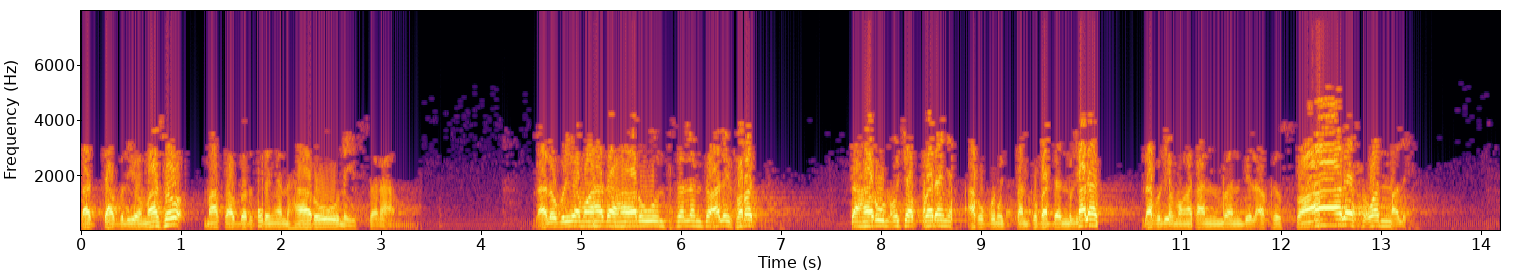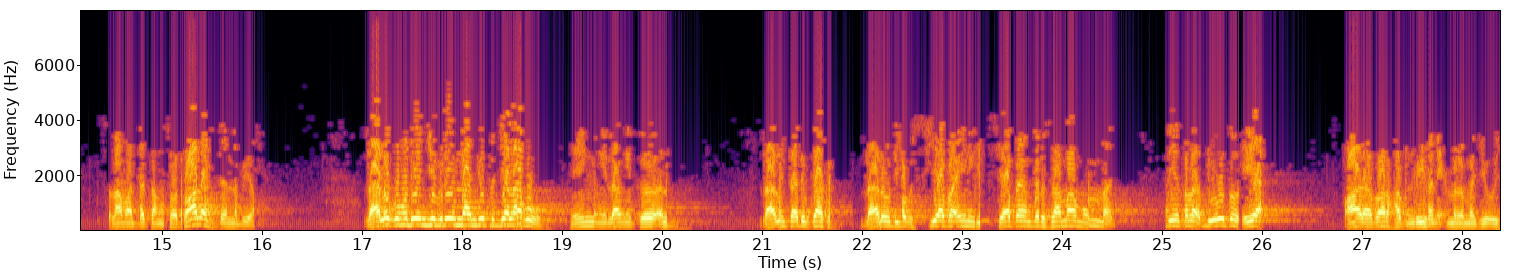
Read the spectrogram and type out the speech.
tatkala beliau masuk maka bertemu dengan Harun alaihissalam lalu beliau menghadap Harun sallam tu alaihi farad Harun ucap padanya aku pun ucapkan kepada beliau lalu beliau mengatakan man bil akhir salih wan salih selamat datang saudara dan nabi lalu kemudian Jibril lanjut perjalananku hingga langit ke lalu minta dibukakan Lalu dijawab siapa ini? Siapa yang bersama Muhammad? Dia telah diutus. Iya. Qala barhaban bi ni'mal maji'un.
